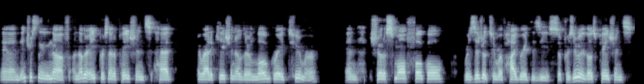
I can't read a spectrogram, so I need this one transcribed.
And interestingly enough, another 8% of patients had eradication of their low grade tumor and showed a small focal residual tumor of high grade disease. So, presumably, those patients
